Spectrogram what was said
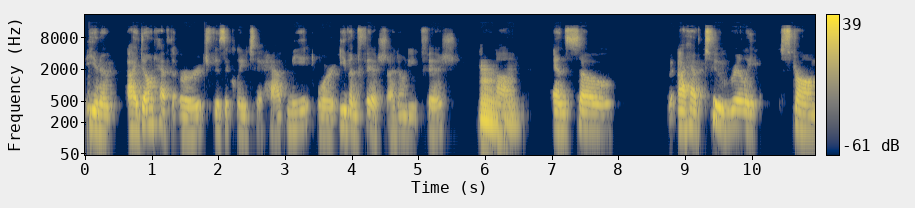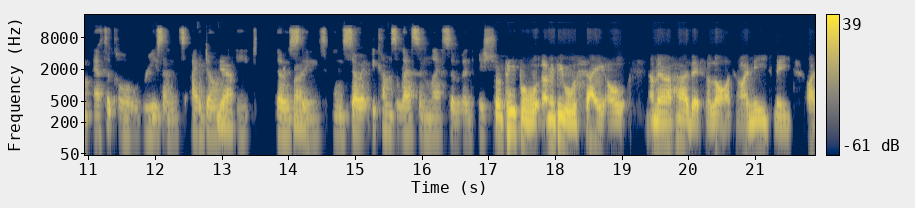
you know, I don't have the urge physically to have meat or even fish. I don't eat fish. Mm-hmm. Um, and so I have two really strong ethical reasons I don't yeah. eat those right. things. And so it becomes less and less of an issue. But people, I mean, people will say, oh, I mean, I've heard this a lot. I need meat. I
